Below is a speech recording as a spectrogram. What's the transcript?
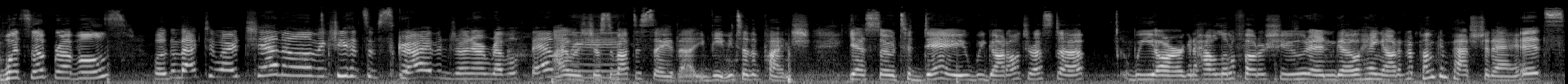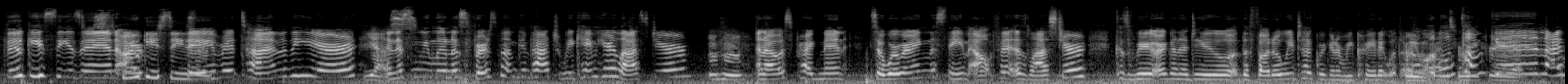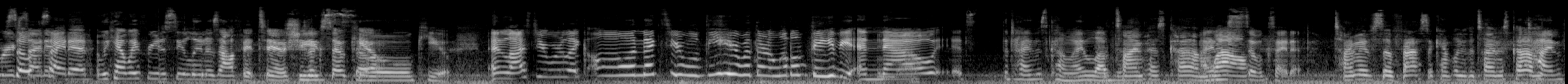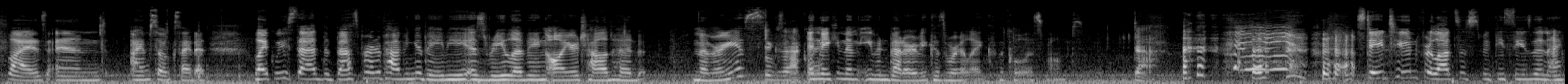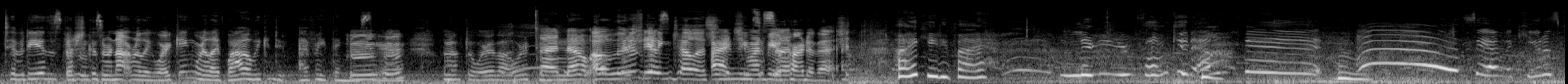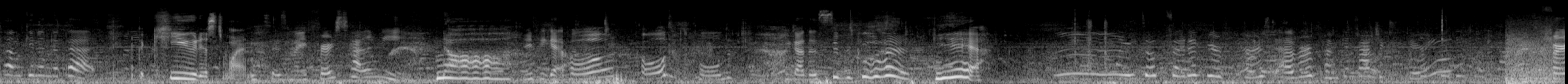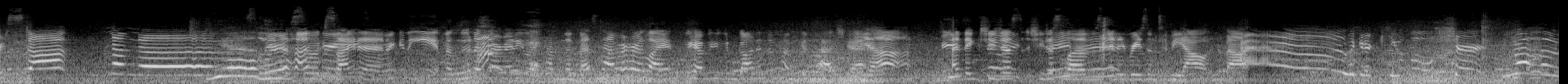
What's up, Rebels? Welcome back to our channel. Make sure you hit subscribe and join our Rebel family. I was just about to say that. You beat me to the punch. Yes, so today we got all dressed up. We are gonna have a little photo shoot and go hang out at a pumpkin patch today. It's spooky season. Spooky our season. favorite time of the year. Yes. And this will be Luna's first pumpkin patch. We came here last year Mm-hmm. and I was pregnant. So we're wearing the same outfit as last year because we are gonna do the photo we took. We're gonna recreate it with our We little pumpkin. I'm We're so excited. excited. We can't wait for you to see Luna's outfit too. She looks so cute. So cute. And last year we were like, oh, next year we'll be here with our little baby. And now it's the time has come. I love The this. time has come. I'm wow. so excited. time moves so fast. I can't believe the time has come. Time flies and I'm so excited. Like we said, the best part of having a baby is reliving all your childhood memories Exactly. and making them even better because we're like the coolest moms. Duh. Stay tuned for lots of spooky season activities, especially because we're not really working. We're like, wow, we can do everything this Mhm. year. We don't have to worry about working. I know. Oh, there Luna's she getting is. jealous. She All right, she needs to wants be a part of it. Hi, cutie pie. Look at your pumpkin outfit. ah, say I'm the cutest pumpkin in the patch. The cutest one. This is my first Halloween. No. And if you get hold, hold, hold, you got this super cool head. Yeah. Mm, I'm so excited for your first ever pumpkin patch experience. First stop, Num Num. Yeah, We're Luna's so hungry. excited. We're gonna eat, but Luna's already like having the best time of her life. We haven't even gone into pumpkin patch yet. Yeah. I Are think she you just she just loves any reason to be out and about. Ah, look at her cute little shirt. Whoa.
